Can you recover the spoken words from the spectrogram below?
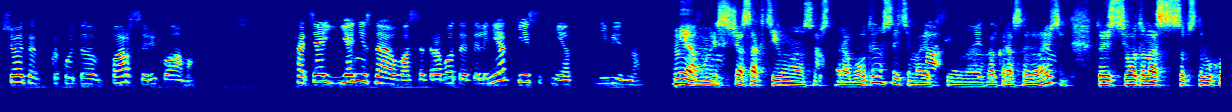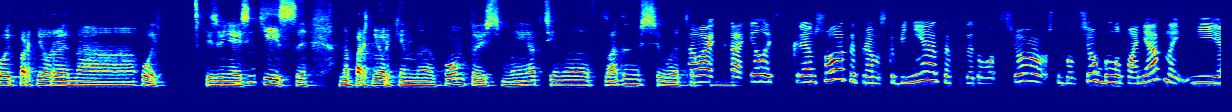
Все это какой-то фарс и реклама. Хотя я не знаю, у вас это работает или нет, кейсов нет, не видно. Не, мы сейчас активно, собственно, работаем с этим, и активно как раз развиваемся. То есть вот у нас, собственно, выходят партнеры на... Ой, извиняюсь, кейсы на партнеркин.ком, то есть мы активно вкладываемся в это. Давайте, да, делайте скриншоты прямо с кабинетов, вот это вот все, чтобы все было понятно, и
